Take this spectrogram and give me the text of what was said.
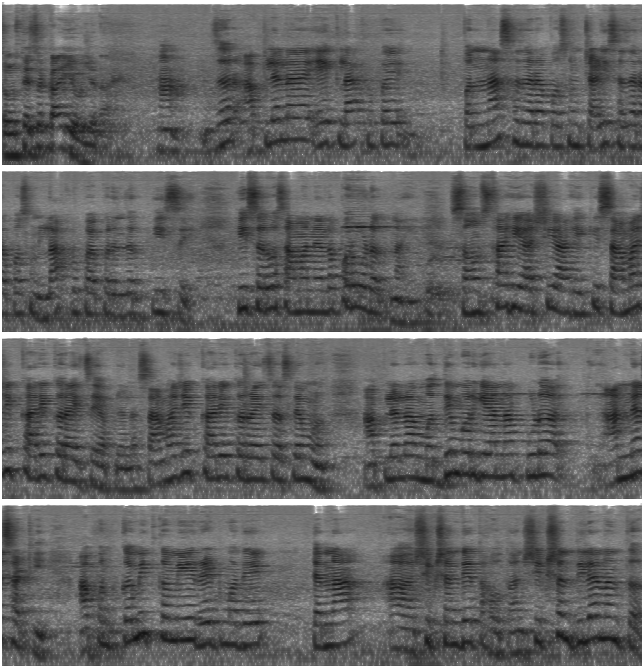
संस्थेचं काय योजना आहे? हां जर आपल्याला एक लाख रुपये पन्नास हजारापासून चाळीस हजारापासून लाख रुपयापर्यंत जर फीस आहे ही सर्वसामान्याला परवडत नाही. संस्था ही अशी आहे की सामाजिक कार्य करायचं आहे आपल्याला. सामाजिक कार्य करायचं असल्यामुळं आपल्याला मध्यमवर्गीयांना पुढं आणण्यासाठी आपण कमीत कमी रेटमध्ये त्यांना शिक्षण देत आहोत. आणि शिक्षण दिल्यानंतर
